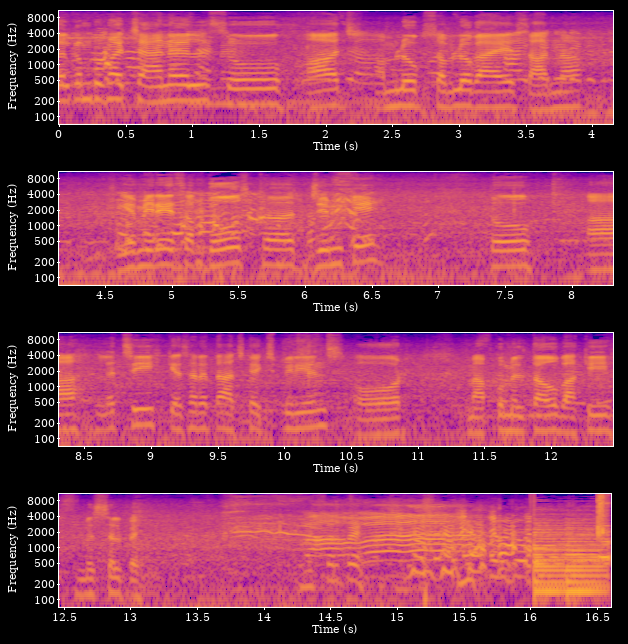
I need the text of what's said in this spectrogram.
welcome to my channel so आज हम लोग सब लोग आए साधना। ये मेरे सब दोस्त जिम के। तो लेट्स सी कैसा रहता है आज का एक्सपीरियंस और मैं आपको मिलता हूँ बाकी मिसल पे। मिसल पे।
